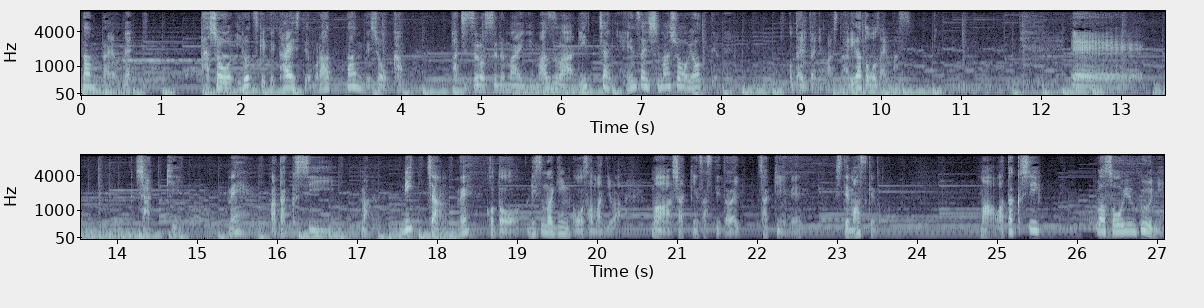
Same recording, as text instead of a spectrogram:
たんだよね。多少色つけて返してもらったんでしょうかパチスロする前にまずはりっちゃんに返済しましょうよっていうね、お便りいただきました。ありがとうございます。えー、借金ね、私、ま、りっちゃんね、こと、リスナ銀行様には、まあ、借金させていただいて、借金ね、してますけど。まあ、私はそういう風に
